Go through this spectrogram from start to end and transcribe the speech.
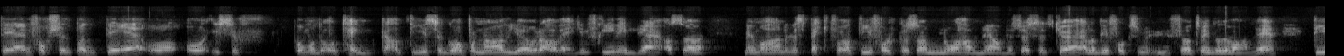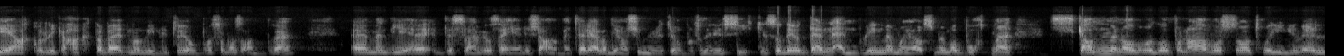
det er en forskjell på det og, og ikke på en måte å tenke at de som går på Nav, gjør det av egen fri vilje. Altså, vi må ha en respekt for at de folka som nå havner i arbeidsløshetskø, eller de folk som er uføretrygda til vanlig, de er akkurat like hardtarbeidende og villige til å jobbe som oss andre. Eh, Men er, dessverre så er det ikke arbeid til dem, eller de har ikke mulighet til å jobbe fordi de er syke. Så Det er jo den endringen vi må gjøre. Så Vi må bort med skammen over å gå på Nav. Og så tror jeg ingen vil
